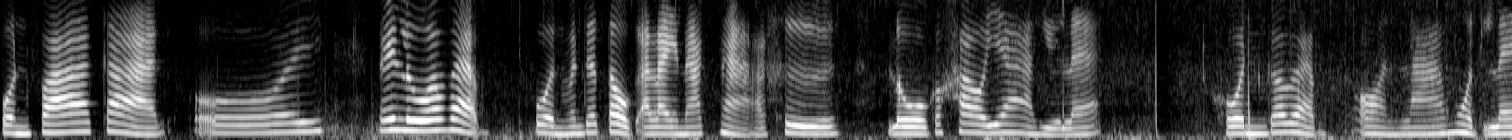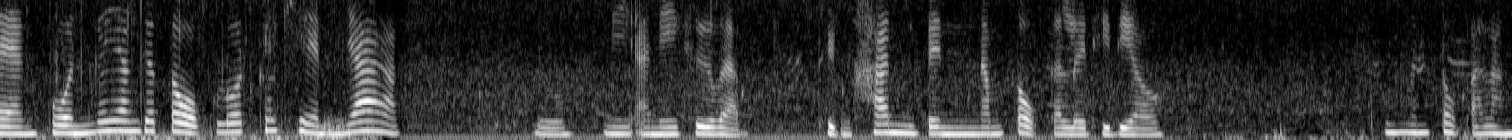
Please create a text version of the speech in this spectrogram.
ฝนฟ้าอากาศ โอ้ยไม่รู้ว่าแบบฝนมันจะตกอะไรนักหนาคือโลก็เข้ายากอยู่แล้ว คนก็แบบอ่อนล้าหมดแรงฝนก็ยังจะตกรถก็เข็นยากดูมีอันนี้คือแบบถึงขั้นเป็นน้ำตกกันเลยทีเดียว มันตกอลัง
